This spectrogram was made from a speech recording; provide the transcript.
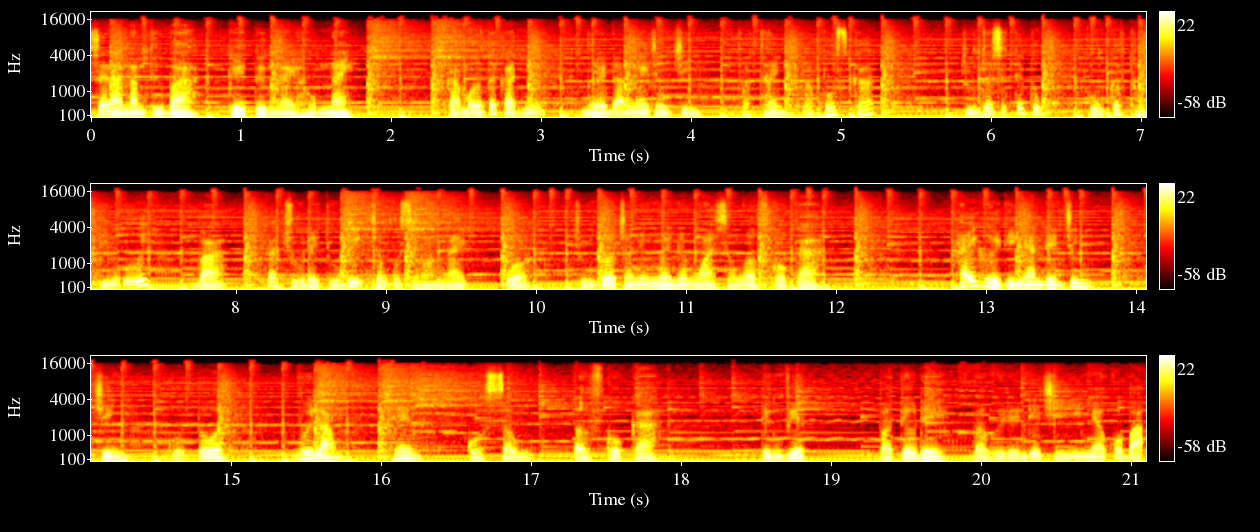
sẽ là năm thứ ba kể từ ngày hôm nay. Cảm ơn tất cả những người đã nghe chương trình phát thanh và postcard. Chúng tôi sẽ tiếp tục cung cấp thông tin hữu ích và các chủ đề thú vị trong cuộc sống hàng ngày của chúng tôi cho những người nước ngoài sống ở Fukuoka. Hãy gửi tin nhắn đến chương trình của tôi. Vui lòng thêm cuộc sống ở Fukuoka. Tiếng Việt và tiêu đề và gửi đến địa chỉ email của bạn.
